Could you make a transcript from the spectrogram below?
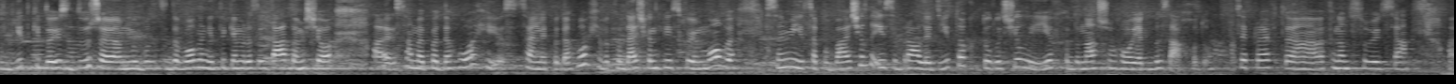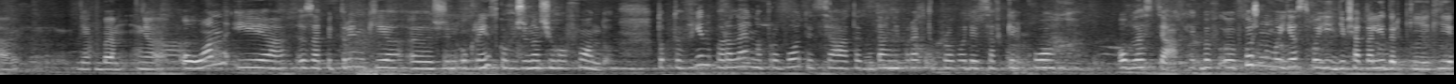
Дітки, тобто дуже ми були задоволені таким результатом, що саме педагоги, соціальні педагоги, викладачки англійської мови самі це побачили і зібрали діток, долучили їх до нашого якби заходу. Цей проект е, фінансується. Якби е, ООН і за підтримки е, Українського жіночого фонду, тобто він паралельно проводиться, так дані проекти проводяться в кількох областях. Якби в кожному є свої дівчата-лідерки, які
